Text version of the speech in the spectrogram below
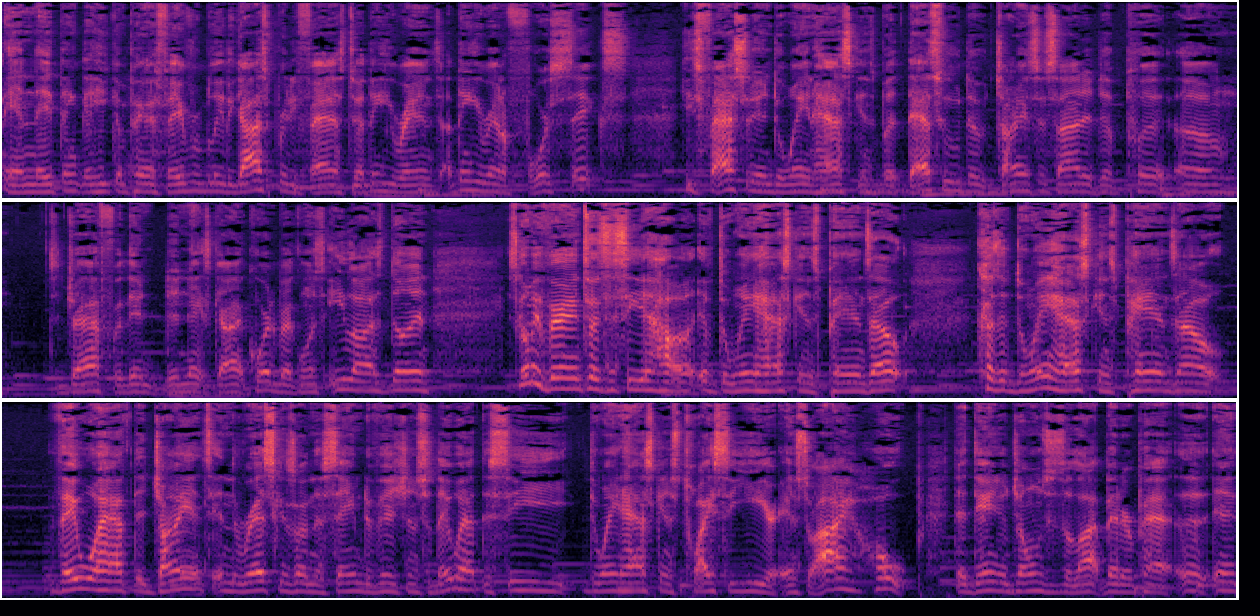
And they think that he compares favorably. The guy's pretty fast too. I think he ran. I think he ran a four six. He's faster than Dwayne Haskins, but that's who the Giants decided to put um, to draft for their, the next guy at quarterback. Once Eli's done, it's gonna be very interesting to see how if Dwayne Haskins pans out. Because if Dwayne Haskins pans out, they will have the Giants and the Redskins are in the same division, so they will have to see Dwayne Haskins twice a year. And so I hope that Daniel Jones is a lot better, uh,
